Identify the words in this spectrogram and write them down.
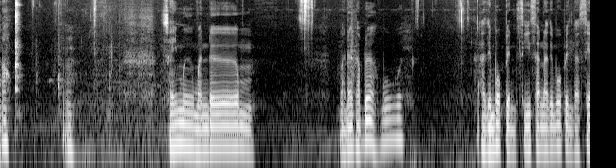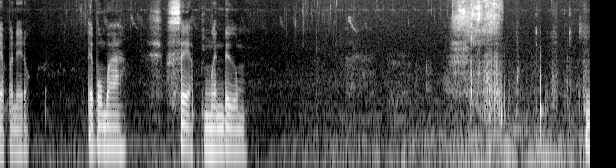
เนาะใส่มือเหมือนเดิม มาเด้อครับเด้อมุ้ยอาจจะบ่เป็นสีสันอาจจะบ่เป็นตาเสียบปานใดดอก แต่ผมว่าแซ่บเหมือนเดิม อื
